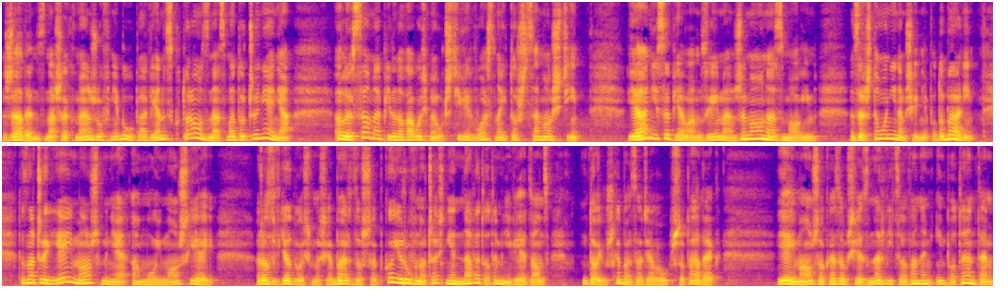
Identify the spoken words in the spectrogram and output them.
Żaden z naszych mężów nie był pewien, z którą z nas ma do czynienia, ale same pilnowałyśmy uczciwie własnej tożsamości. Ja nie sypiałam z jej mężem, a ona z moim. Zresztą oni nam się nie podobali. To znaczy jej mąż mnie, a mój mąż jej. Rozwiodłyśmy się bardzo szybko i równocześnie, nawet o tym nie wiedząc, to już chyba zadziałał przypadek. Jej mąż okazał się znerwicowanym impotentem,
